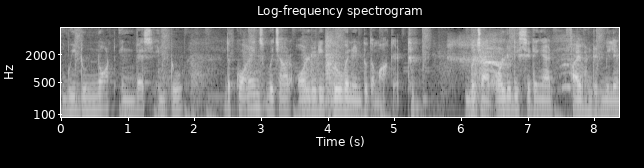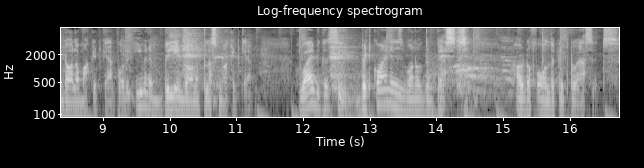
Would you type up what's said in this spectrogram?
we do not invest into the coins which are already proven into the market, which are already sitting at 500 million dollar market cap or even a billion dollar plus market cap. Why? Because see, Bitcoin is one of the best out of all the crypto assets.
